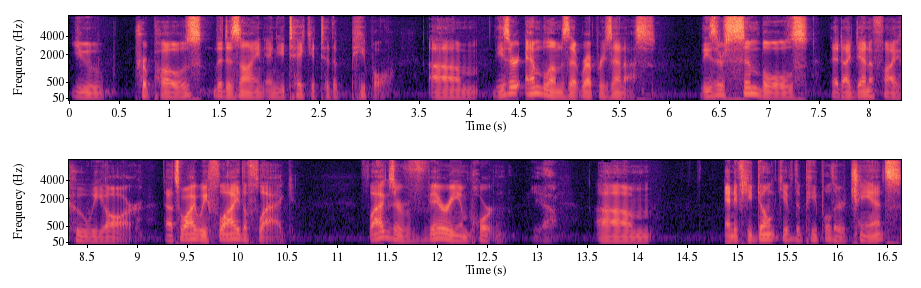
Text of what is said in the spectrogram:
you propose the design and you take it to the people. Um, these are emblems that represent us. These are symbols that identify who we are. That's why we fly the flag. Flags are very important. yeah. And if you don't give the people their chance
